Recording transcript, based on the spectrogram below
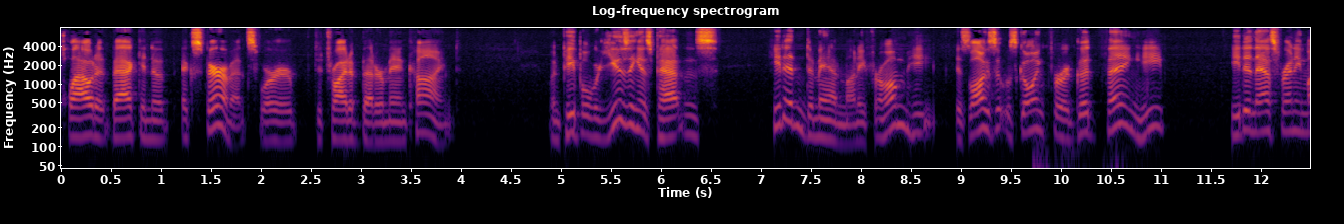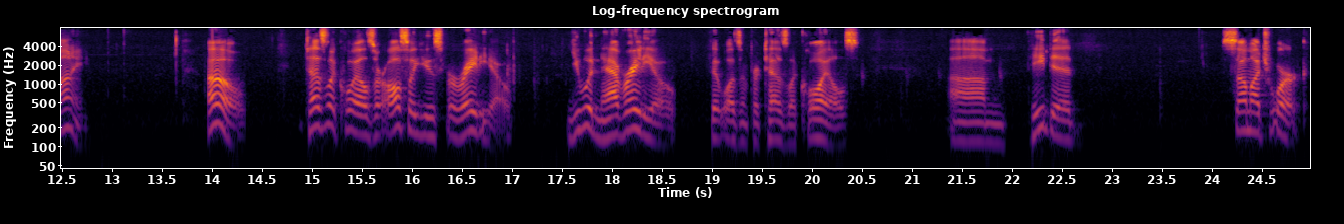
plowed it back into experiments where to try to better mankind. When people were using his patents, he didn't demand money from them. He, as long as it was going for a good thing, he he didn't ask for any money. Oh, Tesla coils are also used for radio. You wouldn't have radio if it wasn't for Tesla coils. Um, he did so much work.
